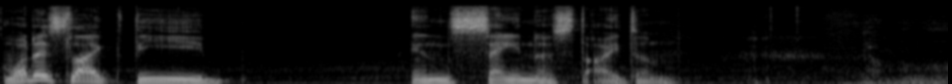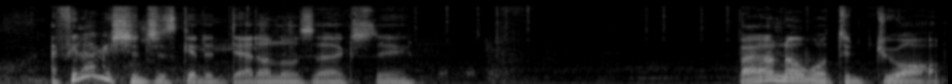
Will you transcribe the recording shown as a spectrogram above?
What is like the insanest item. I feel like I should just get a Daedalus, actually. But I don't know what to drop.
